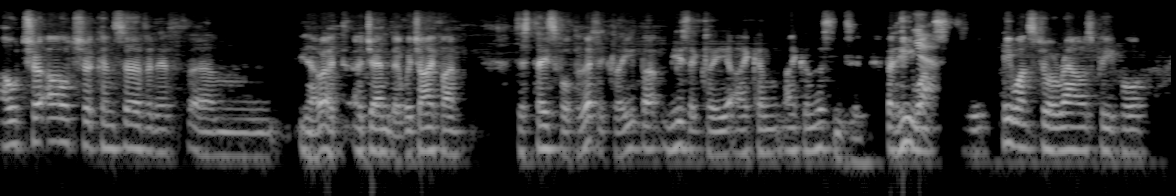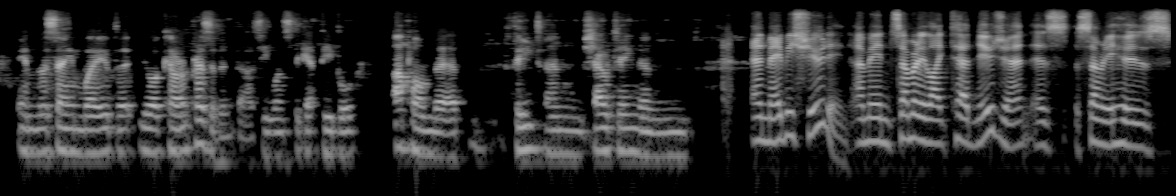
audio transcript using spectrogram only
ultra ultra conservative, um, you know, a, agenda, which I find distasteful politically, but musically I can I can listen to. But he yeah. wants to, he wants to arouse people in the same way that your current president does. He wants to get people up on their feet and shouting and and maybe shooting. I mean, somebody like Ted Nugent is somebody who's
